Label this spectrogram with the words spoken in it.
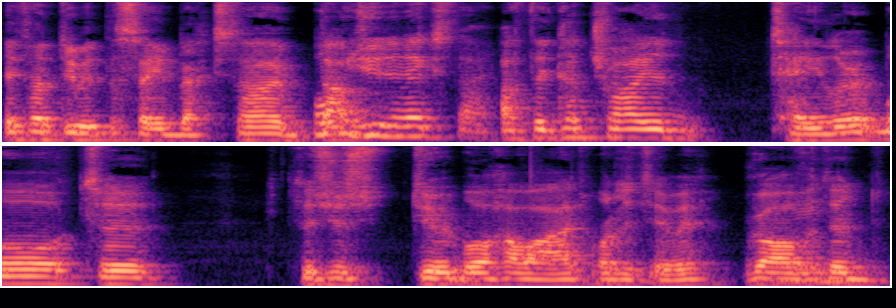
if I do it the same next time. what That- would you do next time? I think I'd try and tailor it more to to just do it more how I'd want to do it rather Mhm. than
